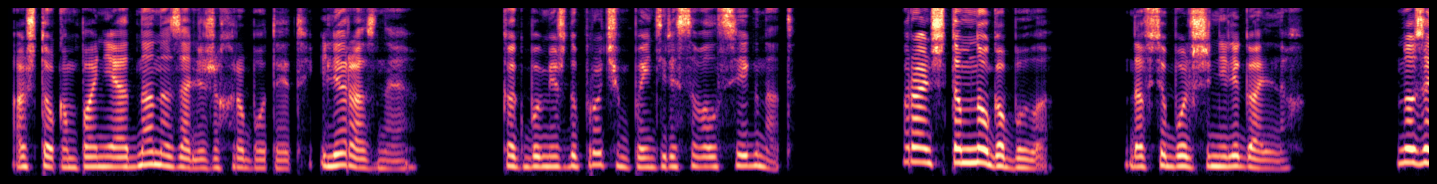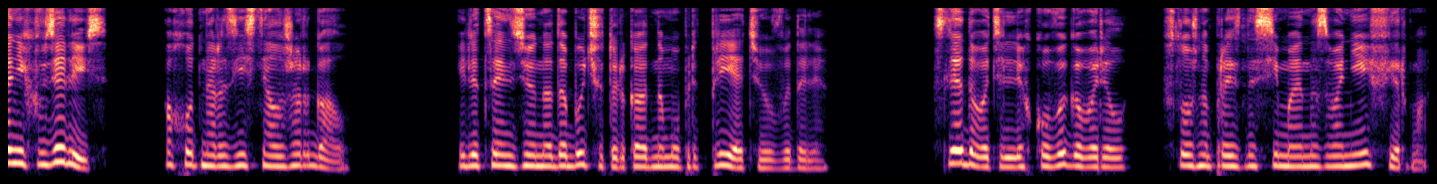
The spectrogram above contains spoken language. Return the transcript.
А что, компания одна на залежах работает или разная? Как бы, между прочим, поинтересовался Игнат. Раньше-то много было, да все больше нелегальных. Но за них взялись, охотно разъяснял Жаргал. И лицензию на добычу только одному предприятию выдали. Следователь легко выговорил, сложно произносимое название фирмы.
